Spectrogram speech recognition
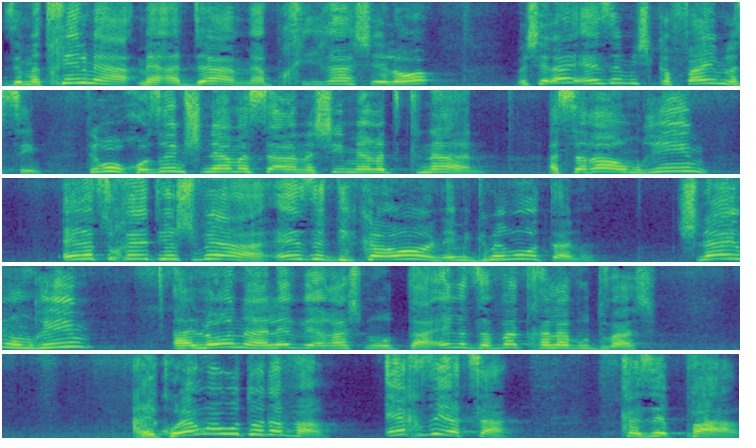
זה מתחיל מה, מהאדם, מהבחירה שלו, והשאלה היא איזה משקפיים לשים. תראו, חוזרים 12 אנשים מארץ כנען, עשרה אומרים, ארץ אוכלת יושביה, איזה דיכאון, הם יגמרו אותנו. שניים אומרים, עלו נעלה וירשנו אותה, ארץ זבת חלב ודבש. הרי כולם ראו אותו דבר, איך זה יצא? כזה פער.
